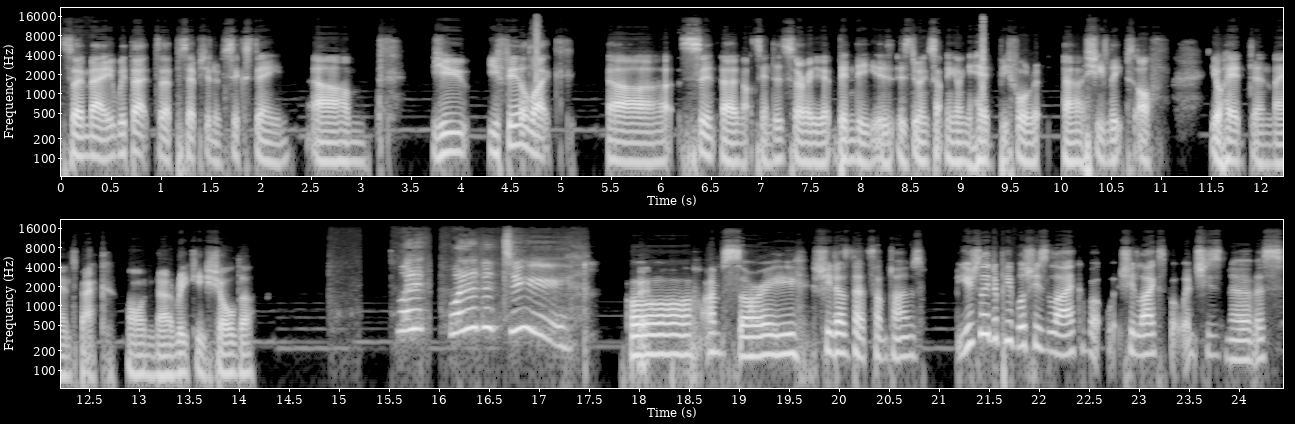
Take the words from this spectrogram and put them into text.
So May, with that uh, perception of sixteen, um, you you feel like uh, Cin- uh not Cinders, sorry, uh, Bindi is, is doing something on your head before it, uh, she leaps off your head and lands back on uh, Riki's shoulder. What what did it do? Oh, I'm sorry. She does that sometimes. Usually to people she's like, but she likes, but when she's nervous,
